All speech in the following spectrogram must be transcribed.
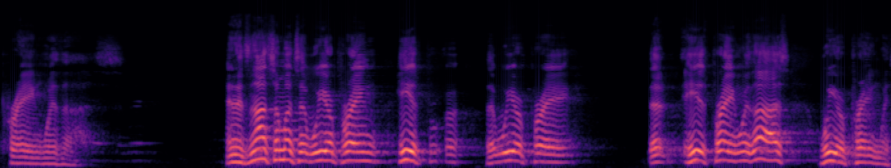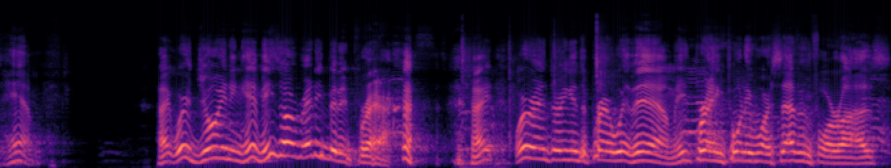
praying with us. And it's not so much that we are praying, He is uh, that we are praying, that He is praying with us, we are praying with Him. Right? We're joining Him. He's already been in prayer. right? We're entering into prayer with Him. He's praying 24 7 for us.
